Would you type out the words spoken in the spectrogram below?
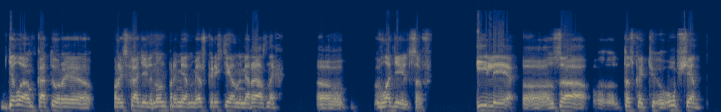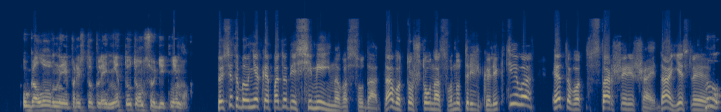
делам, которые происходили, ну, например, между крестьянами разных владельцев, или э, за, э, так сказать, общее уголовные преступления, тут он судить не мог. То есть это было некое подобие семейного суда, да, вот то, что у нас внутри коллектива, это вот старший решает, да, если... Ну,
